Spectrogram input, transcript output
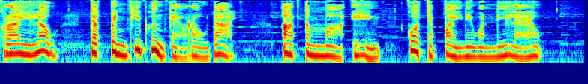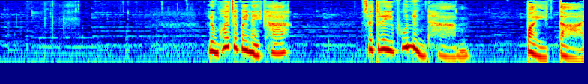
ใครเล่าจะเป็นที่พึ่งแก่เราได้ อาตมาเองก็จะไปในวันนี้แล้ว หลวงพ่อจะไปไหนคะ สตรีผู้หนึ่งถาม ไปตาย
